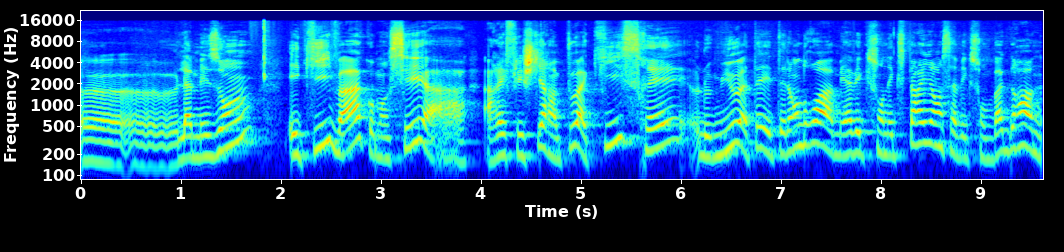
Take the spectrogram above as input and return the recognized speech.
la maison et qui va commencer à, réfléchir un peu à qui serait le mieux à tel et tel endroit, mais avec son expérience, avec son background.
